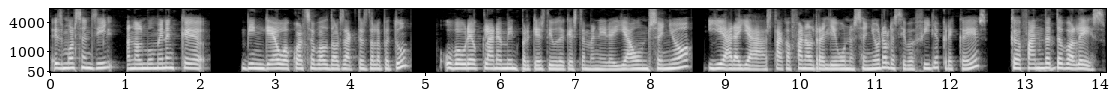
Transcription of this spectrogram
És molt senzill. En el moment en què vingueu a qualsevol dels actes de la Patum, ho veureu clarament perquè es diu d'aquesta manera. Hi ha un senyor i ara ja està agafant el relleu una senyora, la seva filla, crec que és, que fan de Mhm. tabalers.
